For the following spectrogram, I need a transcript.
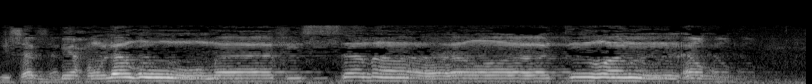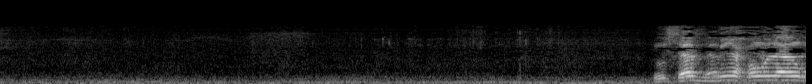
يسبح له ما في السماوات يسبح له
